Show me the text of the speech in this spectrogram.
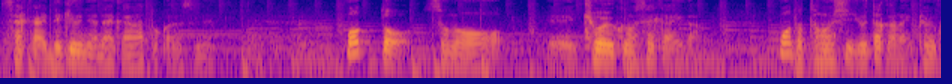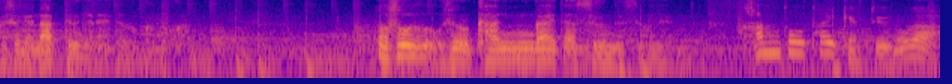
社会できるんじゃないかなとかですねもっとその、えー、教育の世界がもっと楽しい豊かな教育世界になってるんじゃないだろうかとかそうそう考えたりするんですよね。感動体験というのが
